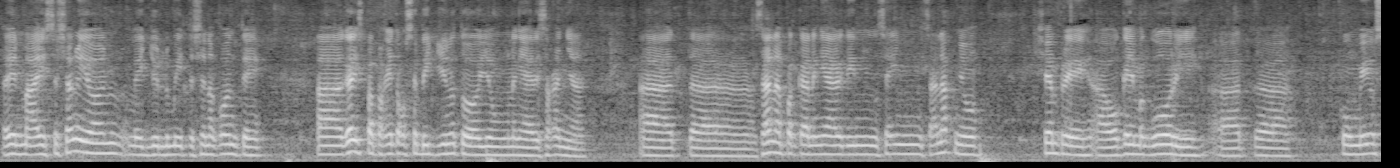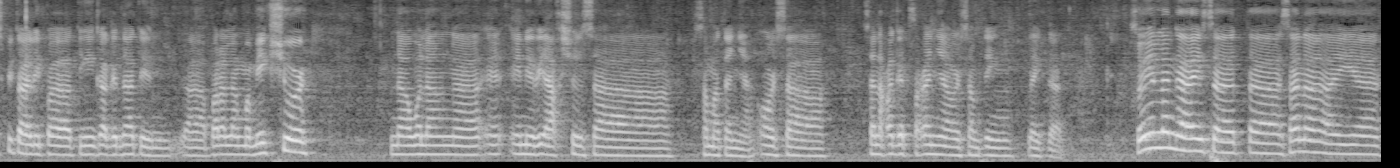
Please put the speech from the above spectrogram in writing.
ayun, maayos na siya ngayon. Medyo lumiit na siya ng konti. Ah, guys, papakita ko sa video na to yung nangyari sa kanya. At ah, sana pagka nangyari din sa, in, sa anak nyo, syempre, ah, huwag kayong mag-worry. At ah, kung may ospital, ipatingin ka agad natin ah, para lang ma-make sure na walang a- any reaction sa sa mata niya or sa sa nakagat sa kanya or something like that. So yun lang guys at ah, sana ay uh,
